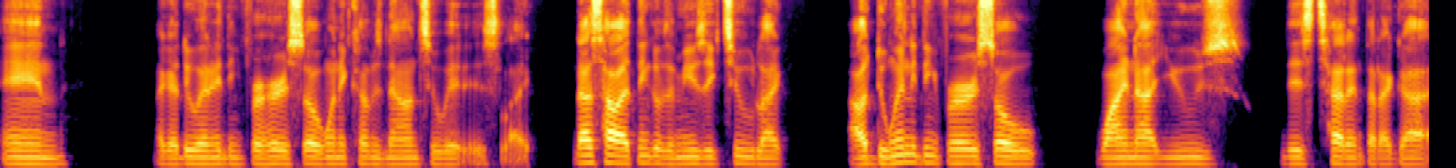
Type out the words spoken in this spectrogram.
and like I do anything for her. So when it comes down to it, it's like that's how I think of the music too. Like I'll do anything for her. So why not use this talent that I got?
